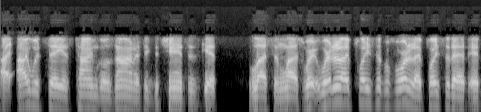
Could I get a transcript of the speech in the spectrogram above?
I, I would say as time goes on, I think the chances get less and less. Where, where did I place it before? Did I place it at, at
